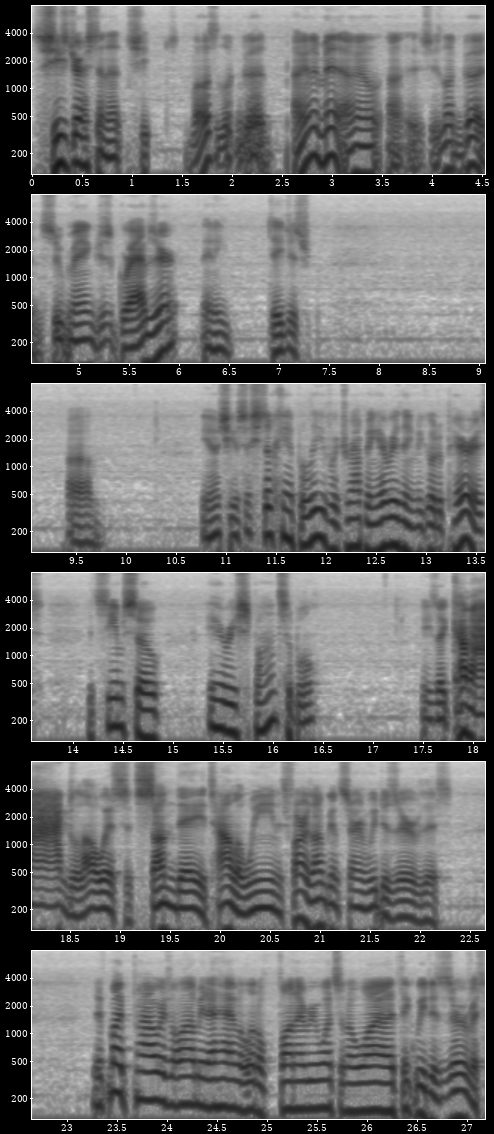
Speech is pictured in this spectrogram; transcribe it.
She's dressed in it. She Lois is looking good. I'm gonna admit, I'm gonna, uh, she's looking good. Superman just grabs her, and he, they just, um, you know, she goes, I still can't believe we're dropping everything to go to Paris. It seems so irresponsible. He's like, come on, Lois. It's Sunday. It's Halloween. As far as I'm concerned, we deserve this. If my powers allow me to have a little fun every once in a while, I think we deserve it.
